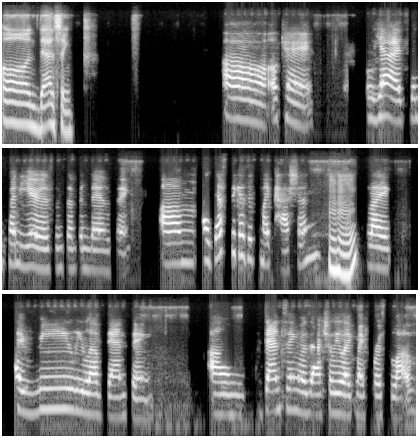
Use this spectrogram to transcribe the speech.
on dancing? Oh, okay. Oh, yeah, it's been 20 years since I've been dancing. Um, I guess because it's my passion. Mm-hmm. Like, I really love dancing. Um, dancing was actually like my first love.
